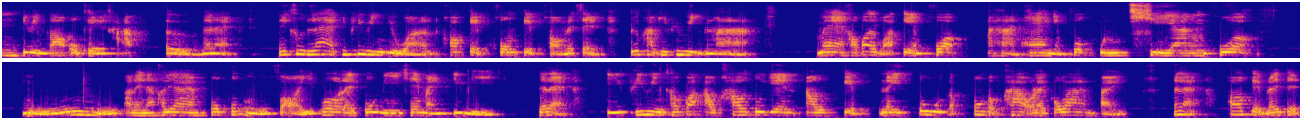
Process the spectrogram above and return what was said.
มพี่วินก็โอเคครับ เออนั่นแหละ นี่คืนแรกที่พี่วินอยู่อะพอเก็บโครงเก็บของได้เสร็จด้วยความที่พี่วินมา แม่เขาก็บอกว่าเตรียมพวกอาหารแห้งอย่างพวกกุนเชียง พวกหมูหมูอะไรนะเขาเรียกอะไรพวกพวกหมูฝอยพวกอะไรพวกนี้ใช่ไหมพี่วีนั่นแหละอีพี่วินเขาก็เอาเข้าตู้เย็นเอาเก็บในตู้กับพวกกับข้าวอะไรก็ว่านไปนั่นแหละ พอเก็บอะไรเสร็จ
